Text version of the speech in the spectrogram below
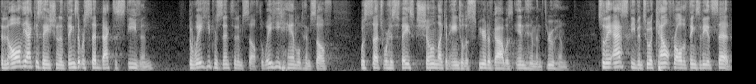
that in all the accusation and things that were said back to Stephen, the way he presented himself, the way he handled himself was such where his face shone like an angel. The Spirit of God was in him and through him. So they asked Stephen to account for all the things that he had said.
